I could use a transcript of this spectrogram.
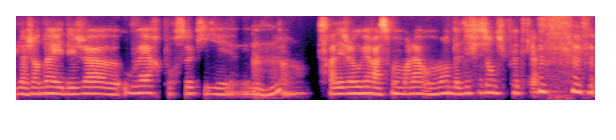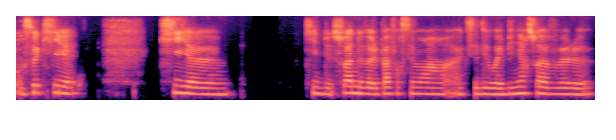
L'agenda est déjà ouvert pour ceux qui... Mhm. sera déjà ouvert à ce moment-là, au moment de la diffusion du podcast, pour ceux qui... qui qui soit ne veulent pas forcément accéder au webinaire, soit veulent,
